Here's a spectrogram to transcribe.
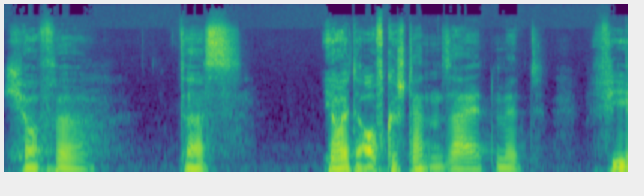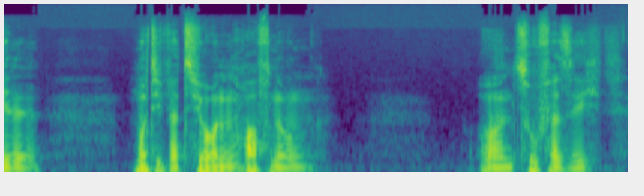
Ich hoffe, dass ihr heute aufgestanden seid mit viel Motivation und Hoffnung und Zuversicht.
